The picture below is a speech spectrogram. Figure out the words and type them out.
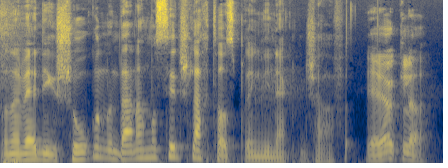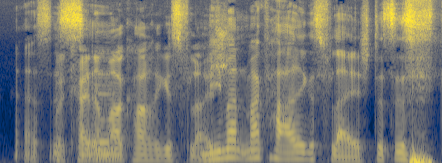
und dann werden die geschoren und danach musst du ins Schlachthaus bringen, die nackten Schafe. Ja, ja, klar. Das Weil ist, keiner äh, mag haariges Fleisch. Niemand mag haariges Fleisch. Das ist.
